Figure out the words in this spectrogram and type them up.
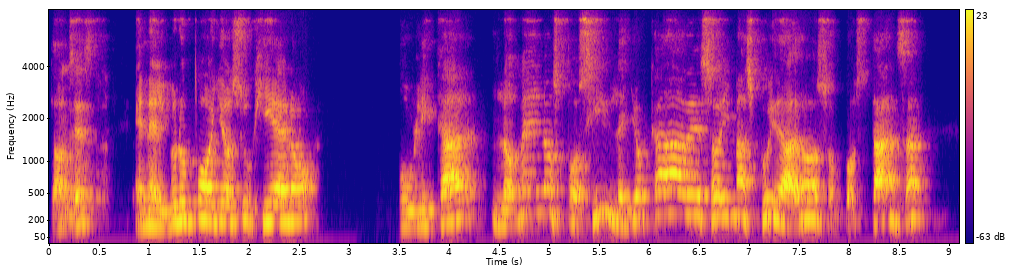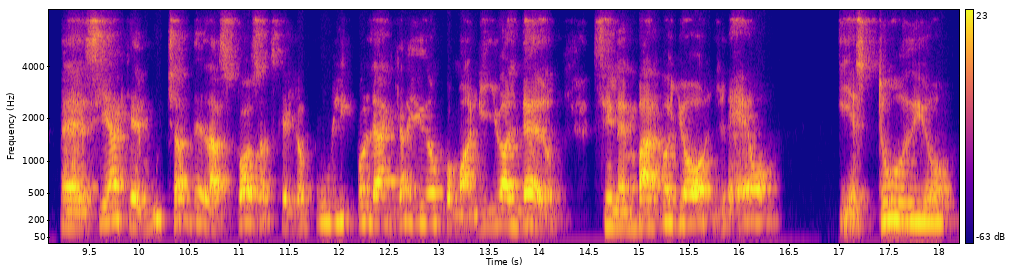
Entonces, en el grupo yo sugiero publicar lo menos posible. Yo cada vez soy más cuidadoso. Constanza me decía que muchas de las cosas que yo publico le han caído como anillo al dedo. Sin embargo, yo leo y estudio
